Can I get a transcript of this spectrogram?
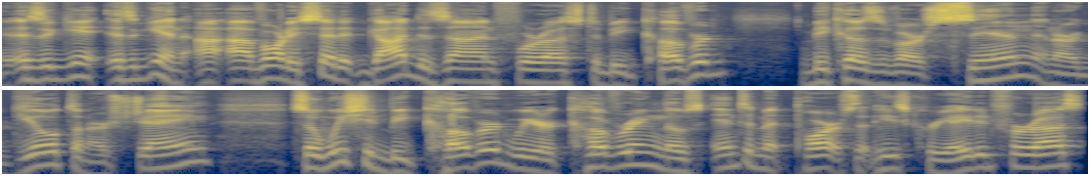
As again, as again, I, I've already said it. God designed for us to be covered because of our sin and our guilt and our shame. So we should be covered. We are covering those intimate parts that He's created for us,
